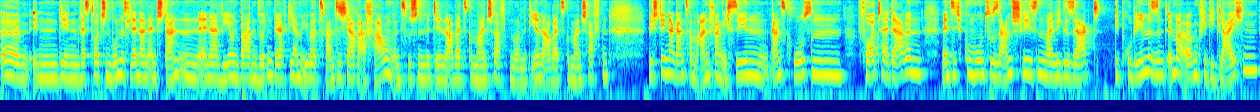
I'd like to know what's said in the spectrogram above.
ähm, in den westdeutschen Bundesländern entstanden. NRW und Baden-Württemberg, die haben über 20 Jahre Erfahrung inzwischen mit den Arbeitsgemeinschaften oder mit ihren Arbeitsgemeinschaften. Wir stehen da ganz am Anfang. Ich sehe einen ganz großen Vorteil darin, wenn sich Kommunen zusammenschließen, weil wie gesagt, die Probleme sind immer irgendwie die gleichen.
